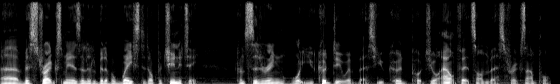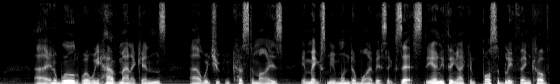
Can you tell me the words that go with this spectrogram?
uh, this strikes me as a little bit of a wasted opportunity, considering what you could do with this. You could put your outfits on this, for example. Uh, in a world where we have mannequins, uh, which you can customize, it makes me wonder why this exists. The only thing I can possibly think of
